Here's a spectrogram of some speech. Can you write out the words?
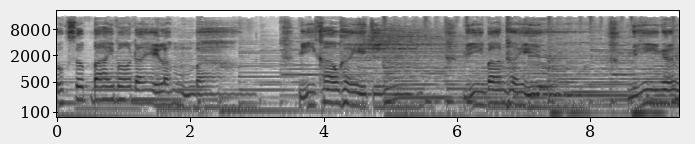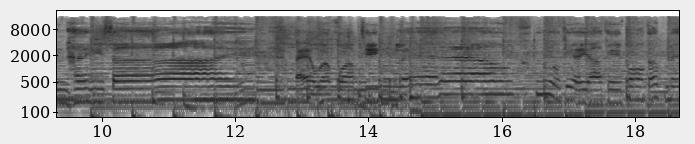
สุขสบายบ่ได้ลำบาก มีข้าวให้กิน มีบ้านให้อยู่ มีเงินให้ใช้แต่ว่าความจริงแล้วลูกแค่อยากให้พ่อกับแม่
